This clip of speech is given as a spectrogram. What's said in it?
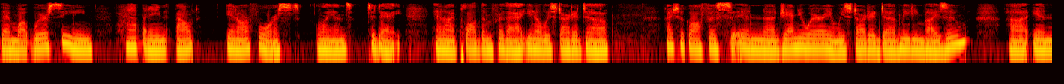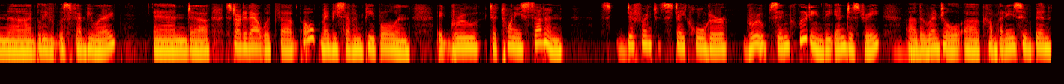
than what we're seeing happening out in our forest lands today. And I applaud them for that. You know, we started, uh, I took office in uh, January and we started uh, meeting by Zoom uh, in, uh, I believe it was February. And uh, started out with, oh, maybe seven people, and it grew to 27 different stakeholder groups, including the industry, uh, the rental uh, companies who've been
